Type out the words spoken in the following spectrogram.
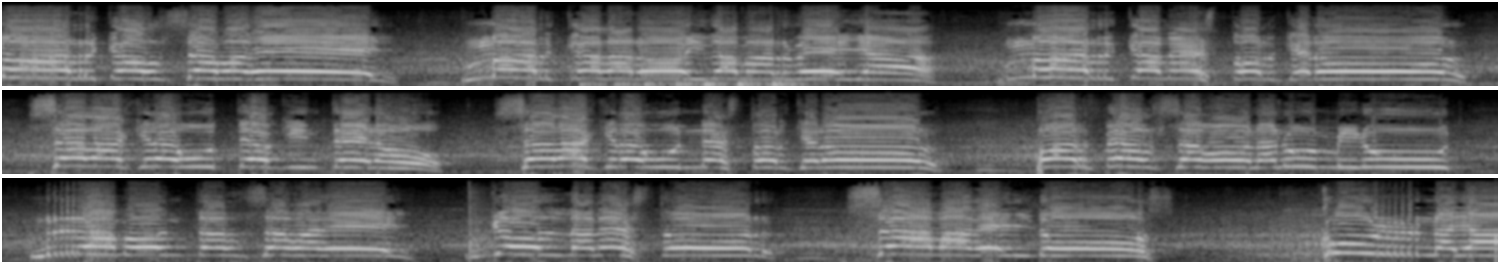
Marca el Sabadell! Marca l'heroi de Marbella! Marca Néstor Querol! Se l'ha cregut Teo Quintero! Se l'ha cregut Néstor Querol! Per fer el segon en un minut! Remonta el Sabadell! Gol de Néstor! Sabadell 2! Cornellà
